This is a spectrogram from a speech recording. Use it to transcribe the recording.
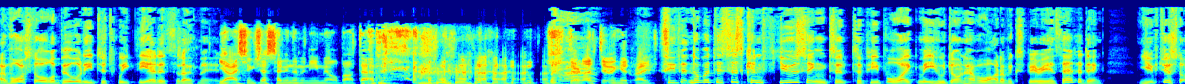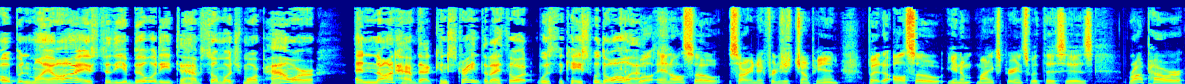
I've lost all ability to tweak the edits that I've made. Yeah, I suggest sending them an email about that. They're not doing it right. See, no, but this is confusing to to people like me who don't have a lot of experience editing. You've just opened my eyes to the ability to have so much more power and not have that constraint that I thought was the case with all apps. Well, and also, sorry, Nik, for just jumping in, but also, you know, my experience with this is raw power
